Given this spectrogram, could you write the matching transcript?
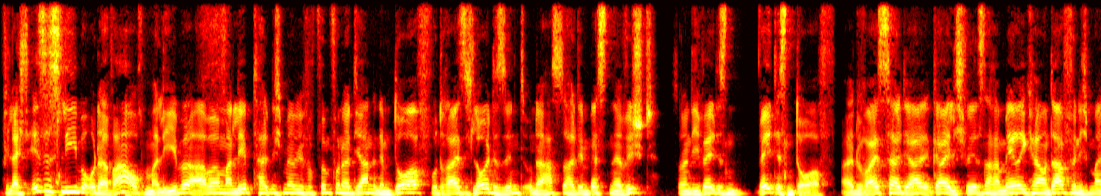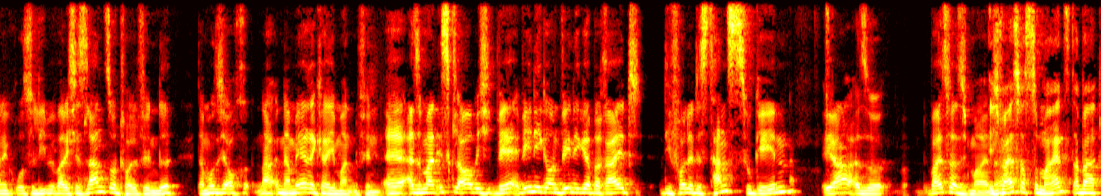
vielleicht ist es Liebe oder war auch mal Liebe, aber man lebt halt nicht mehr wie vor 500 Jahren in einem Dorf, wo 30 Leute sind und da hast du halt den Besten erwischt, sondern die Welt ist ein, Welt ist ein Dorf. Also du weißt halt, ja, geil, ich will jetzt nach Amerika und da finde ich meine große Liebe, weil ich das Land so toll finde. Da muss ich auch nach, in Amerika jemanden finden. Äh, also man ist, glaube ich, we weniger und weniger bereit, die volle Distanz zu gehen. Ja, also, weißt, was ich meine. Ich weiß, was du meinst, aber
